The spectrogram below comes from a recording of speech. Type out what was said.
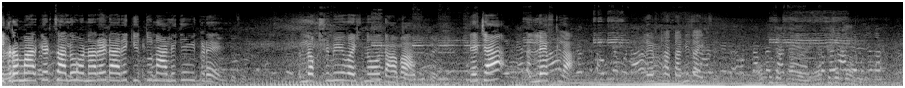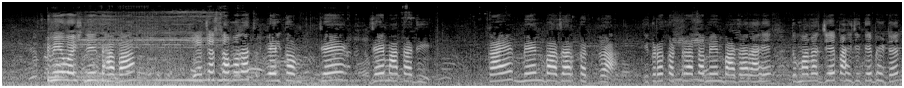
इकडं मार्केट चालू होणार आहे. डायरेक्ट इथून आले की इकडे. लक्ष्मी वैष्णव धाबा. त्याच्या लेफ्टला. लेफ्ट हाताने जायचं. लक्ष्मी वैष्णव धाबा. याच्या समोरच वेलकम जय जय माता दी काय? मेन बाजार कटरा. इकडं कटराचा मेन बाजार आहे. तुम्हाला जे पाहिजे ते भेटेल.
